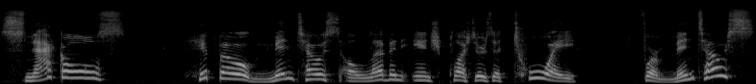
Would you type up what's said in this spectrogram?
Snackles Hippo Mentos 11 inch plush. There's a toy for Mentos?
